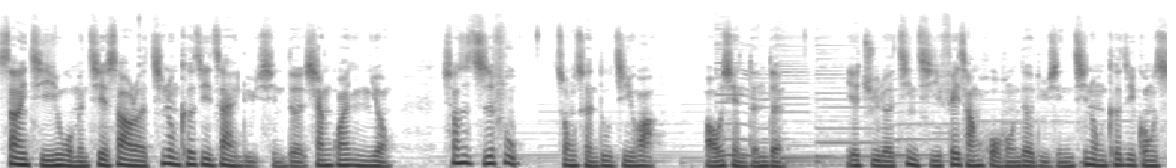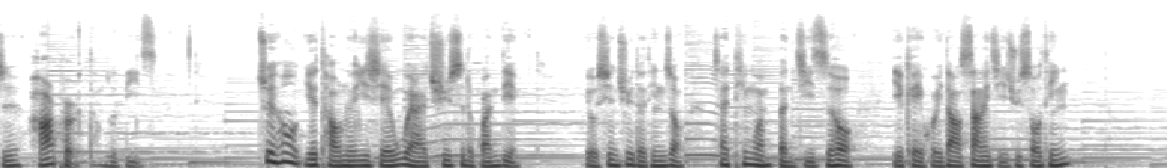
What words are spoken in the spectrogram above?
上一集我们介绍了金融科技在旅行的相关应用，像是支付、忠诚度计划、保险等等，也举了近期非常火红的旅行金融科技公司 Harper 当做例子。最后也讨论了一些未来趋势的观点。有兴趣的听众在听完本集之后，也可以回到上一集去收听。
